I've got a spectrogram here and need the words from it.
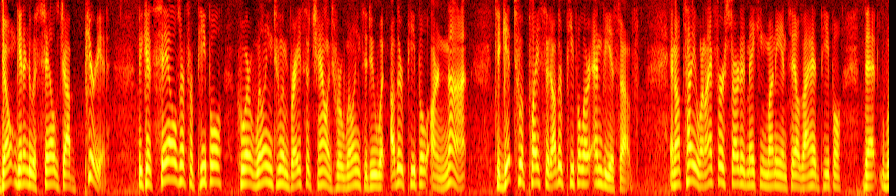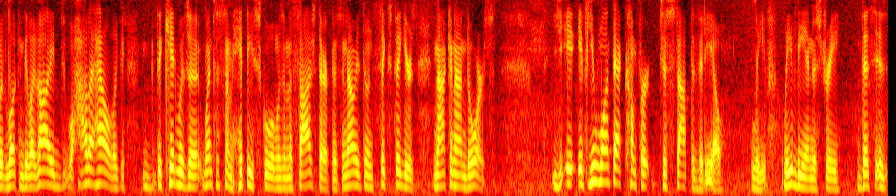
don't get into a sales job, period. Because sales are for people who are willing to embrace a challenge, who are willing to do what other people are not to get to a place that other people are envious of. And I'll tell you, when I first started making money in sales, I had people that would look and be like, "Oh, how the hell?" Like, the kid was a went to some hippie school and was a massage therapist, and now he's doing six figures, knocking on doors. If you want that comfort, just stop the video, leave, leave the industry. This is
